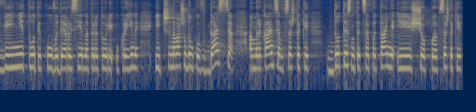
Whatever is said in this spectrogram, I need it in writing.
війні тут, яку веде Росія на території України? І чи на вашу думку вдасться американцям все ж таки дотиснути це питання, і щоб е, все ж таки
